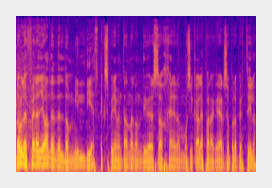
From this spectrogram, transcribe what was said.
Doble Esfera llevan desde el 2010 experimentando con diversos géneros musicales para crear su propio estilo.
